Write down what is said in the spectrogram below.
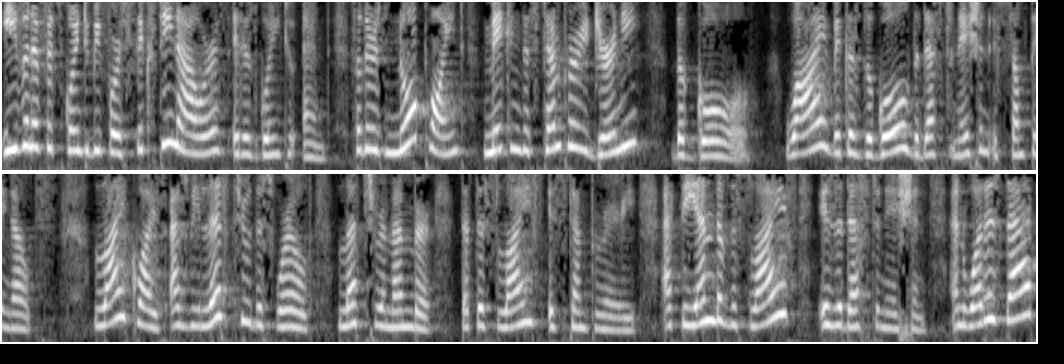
Even if it's going to be for 16 hours, it is going to end. So there's no point making this temporary journey the goal. Why? Because the goal, the destination is something else. Likewise, as we live through this world, let's remember that this life is temporary. At the end of this life is a destination. And what is that?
